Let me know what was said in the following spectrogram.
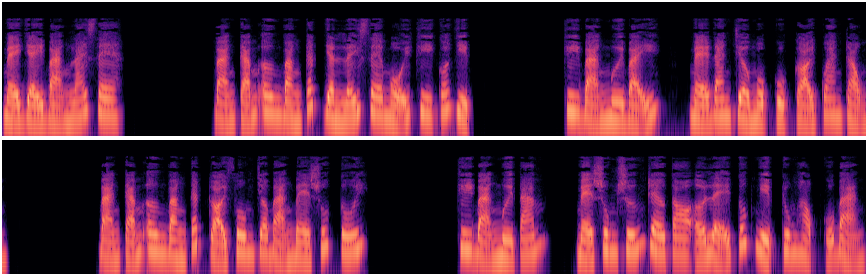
mẹ dạy bạn lái xe. Bạn cảm ơn bằng cách giành lấy xe mỗi khi có dịp. Khi bạn 17, mẹ đang chờ một cuộc gọi quan trọng. Bạn cảm ơn bằng cách gọi phone cho bạn bè suốt tối. Khi bạn 18, mẹ sung sướng reo to ở lễ tốt nghiệp trung học của bạn.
